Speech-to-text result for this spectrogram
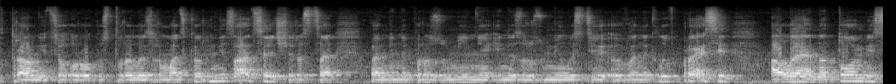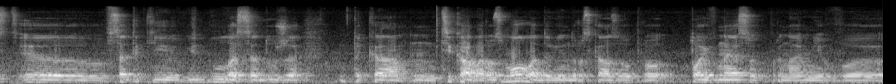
в травні цього року створилась громадська організація. Через це певні непорозуміння і незрозумілості виникли в пресі. Але натомість е, все-таки відбулася дуже така цікава розмова, де він розказував про той внесок, принаймні в е,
